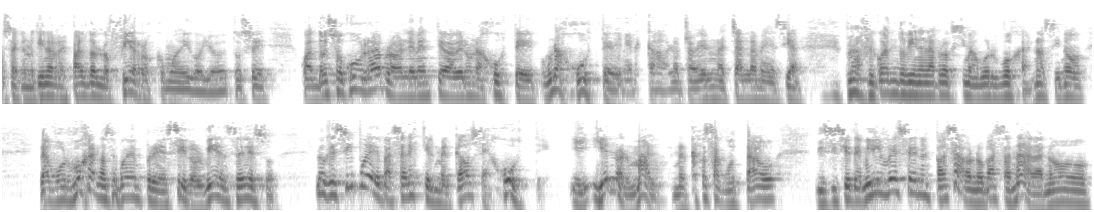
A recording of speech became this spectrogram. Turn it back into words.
O sea, que no tiene respaldo en los fierros, como digo yo. Entonces, cuando eso ocurra, probablemente va a haber un ajuste, un ajuste de mercado. La otra vez en una charla me decían, profe, ¿cuándo viene la próxima burbuja? No, si no, las burbujas no se pueden predecir, olvídense de eso. Lo que sí puede pasar es que el mercado se ajuste. Y, y es normal. El mercado se ha ajustado 17 mil veces en el pasado, no pasa nada, no,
